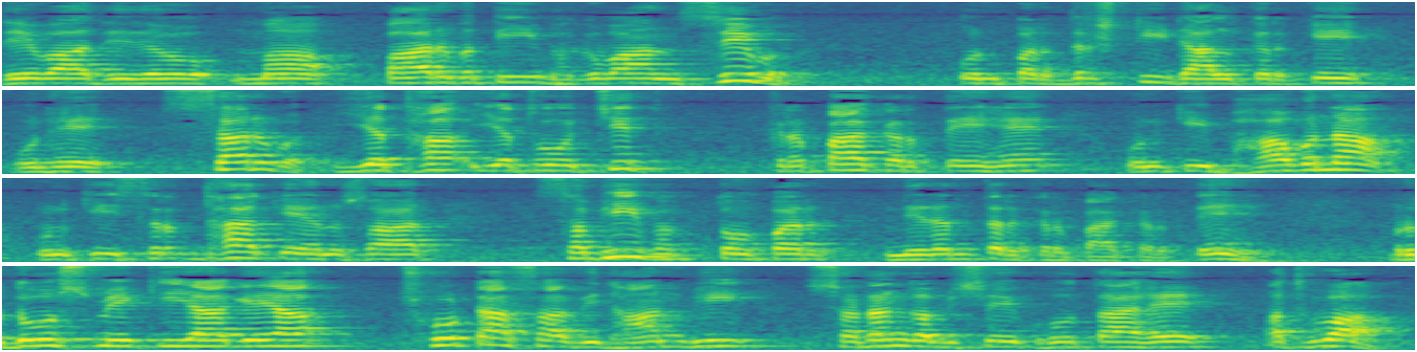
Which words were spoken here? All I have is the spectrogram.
देवादिदेव माँ पार्वती भगवान शिव उन पर दृष्टि डाल करके उन्हें सर्व यथा यथोचित कृपा करते हैं, उनकी भावना, उनकी श्रद्धा के अनुसार सभी भक्तों पर निरंतर कृपा करते हैं। प्रदोष में किया गया छोटा सा विधान भी सडंग अभिषेक होता है, अथवा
